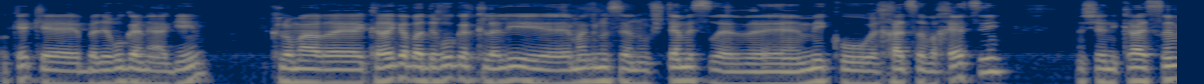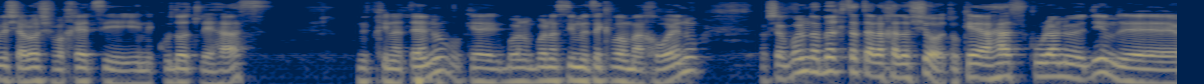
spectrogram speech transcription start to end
אוקיי? בדירוג הנהגים. כלומר, אה, כרגע בדירוג הכללי מגנוסן הוא 12 ומיק הוא 11 וחצי, מה שנקרא 23 וחצי נקודות להאאס. מבחינתנו, אוקיי? בואו בוא נשים את זה כבר מאחורינו. עכשיו בואו נדבר קצת על החדשות, אוקיי? האאס כולנו יודעים, זה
